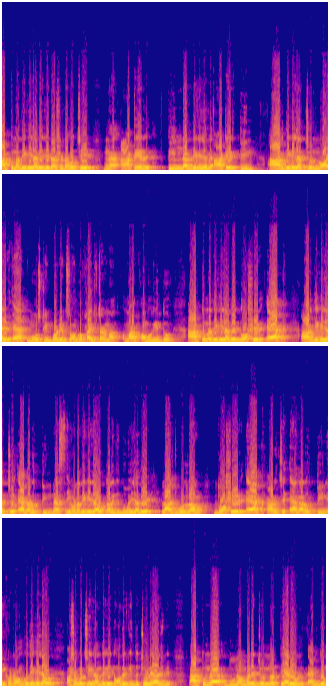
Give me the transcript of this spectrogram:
আর তোমরা দেখে যাবে যেটা, সেটা হচ্ছে আটের তিন দাগ দেখে যাবে, আটের তিন। আর দেখে যাচ্ছ নয়ের এক মোস্ট ইম্পর্টেন্ট অঙ্ক ফাইভ স্টার মার্ক অঙ্ক কিন্তু। আর তোমরা দেখে যাবে দশের এক, আর দেখে যাচ্ছ এগারোর তিন। ব্যাস এগোটা দেখে যাও, তাহলে কিন্তু হয়ে যাবে। লাস্ট বললাম, দশের এক আর হচ্ছে এগারোর তিন। এই কটা অঙ্ক দেখে যাও। আশা করছি এখান থেকে তোমাদের কিন্তু চলে আসবে। আর তোমরা দু নম্বরের জন্য তেরোর, একদম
